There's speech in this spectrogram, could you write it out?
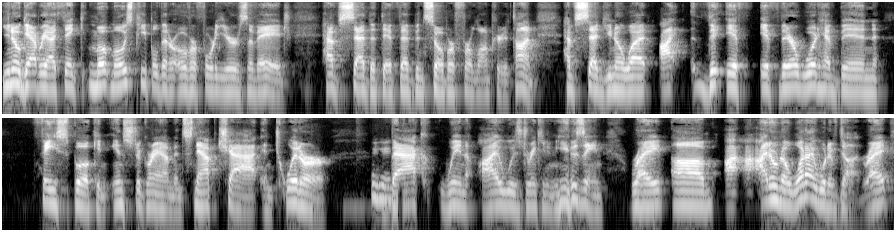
You know, Gabri, I think mo- most people that are over 40 years of age have said that they've, they've been sober for a long period of time have said, you know what, I the, if if there would have been Facebook and Instagram and Snapchat and Twitter Mhm. back when I was drinking and using, right? Um, I, I don't know what I would have done, right?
